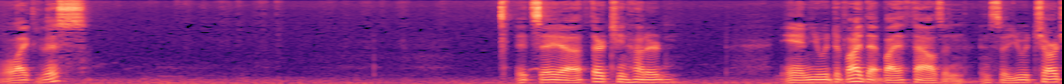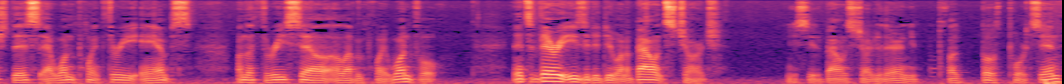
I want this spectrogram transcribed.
like this, it's a uh, 1300 and you would divide that by a thousand. And so you would charge this at 1.3 amps on the 3 cell 11.1 volt. And it's very easy to do on a balance charge. You see the balance charger there and you plug both ports in.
